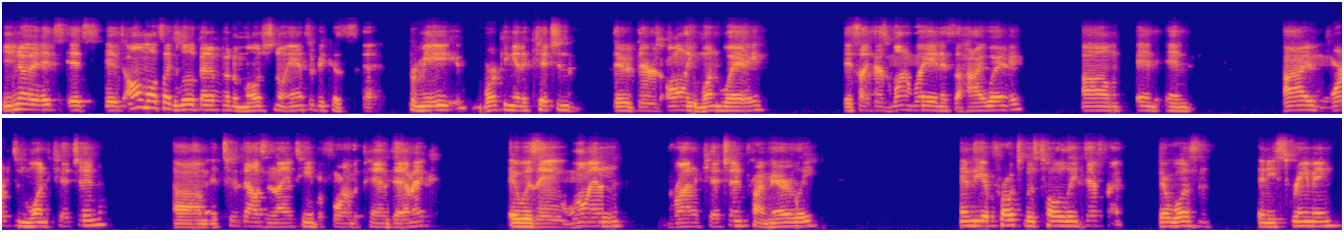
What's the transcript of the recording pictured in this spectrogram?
you know, it's it's it's almost like a little bit of an emotional answer because uh, for me, working in a kitchen, there there's only one way. It's like there's one way and it's the highway. Um, and and I worked in one kitchen um, in 2019 before the pandemic. It was a woman run kitchen primarily and the approach was totally different. There wasn't any screaming,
